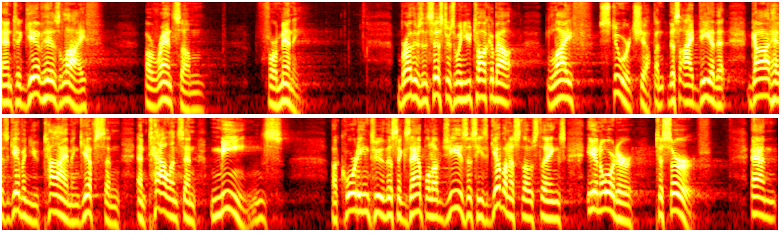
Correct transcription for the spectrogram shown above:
and to give his life a ransom for many. Brothers and sisters, when you talk about life stewardship and this idea that God has given you time and gifts and, and talents and means, according to this example of Jesus, He's given us those things in order to serve. And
